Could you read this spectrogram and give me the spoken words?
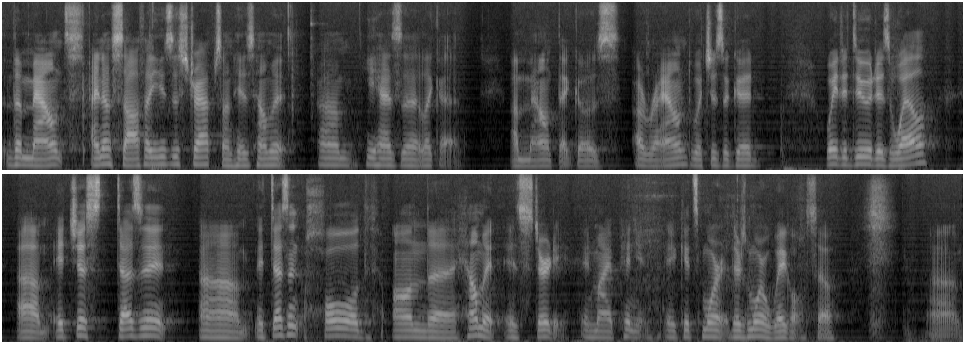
the mount. I know Safa uses straps on his helmet. Um, he has a, like a a mount that goes around, which is a good way to do it as well. Um, it just doesn't um, it doesn't hold on the helmet as sturdy, in my opinion. It gets more, there's more wiggle. So, um,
